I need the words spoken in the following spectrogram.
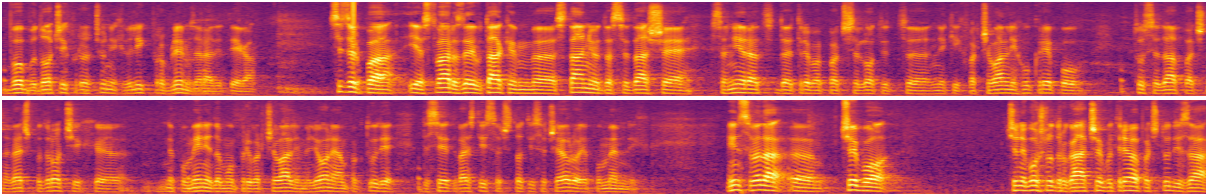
v bodočih proračunih velik problem zaradi tega. Sicer pa je stvar zdaj v takem eh, stanju, da se da še sanirati, da je treba pač se lotiti eh, nekih varčevalnih ukrepov, tu se da pač na več področjih, eh, ne pomeni, da bomo privrčevali milijone, ampak tudi 10, 20 tisoč, 100 tisoč evrov je pomembnih. In seveda, če bo, če ne bo šlo drugače, bo treba pač tudi za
